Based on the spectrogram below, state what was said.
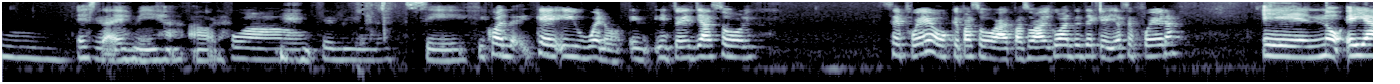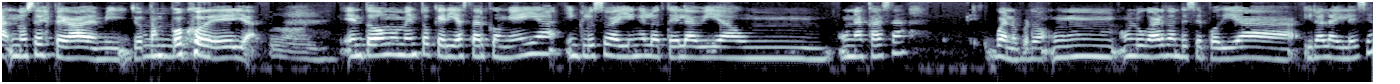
Mm, esta es mi hija ahora. Wow, qué lindo. Sí. Y cuando, que, y bueno, entonces ya Sol se fue o qué pasó? Ah, ¿Pasó algo antes de que ella se fuera? Eh, no, ella no se despegaba de mí, yo Mm. tampoco de ella. En todo momento quería estar con ella, incluso ahí en el hotel había un- una casa, bueno, perdón, un, un lugar donde se podía ir a la iglesia.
